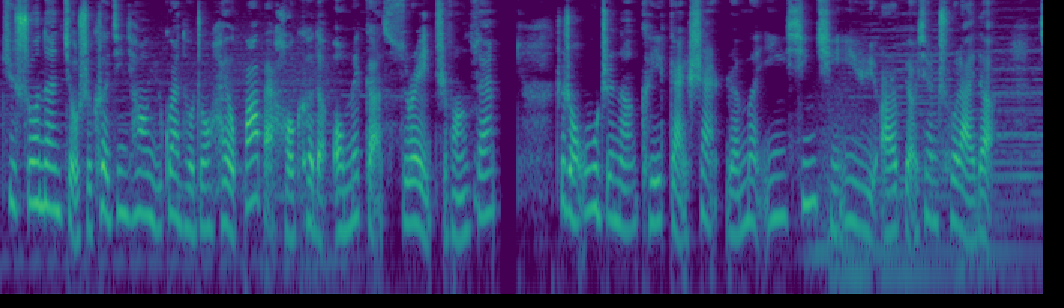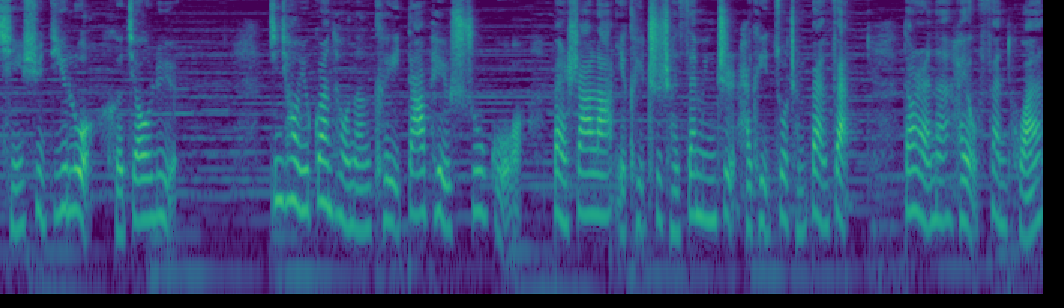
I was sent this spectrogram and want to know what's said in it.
据说呢，九十克金枪鱼罐头中含有八百毫克的 omega three 脂肪酸，这种物质呢可以改善人们因心情抑郁而表现出来的情绪低落和焦虑。金枪鱼罐头呢可以搭配蔬果拌沙拉，也可以制成三明治，还可以做成拌饭，当然呢还有饭团。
